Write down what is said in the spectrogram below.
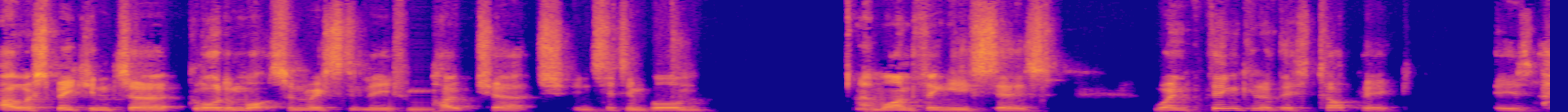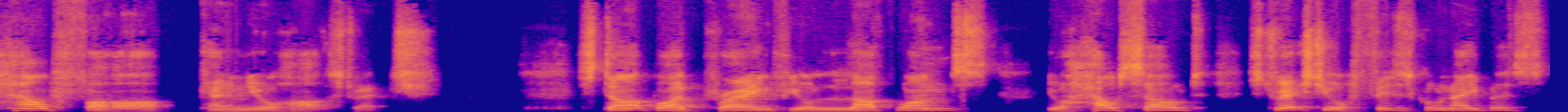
I was speaking to Gordon Watson recently from Hope Church in Sittingbourne, and one thing he says when thinking of this topic, is how far can your heart stretch? Start by praying for your loved ones, your household, stretch to your physical neighbors.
